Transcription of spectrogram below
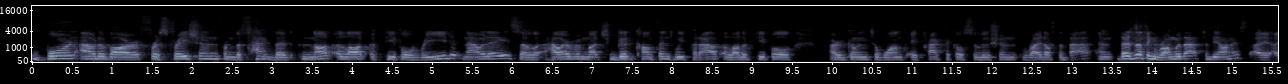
born out of our frustration from the fact that not a lot of people read nowadays. So however much good content we put out a lot of people are going to want a practical solution right off the bat. And there's nothing wrong with that, to be honest. I, I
